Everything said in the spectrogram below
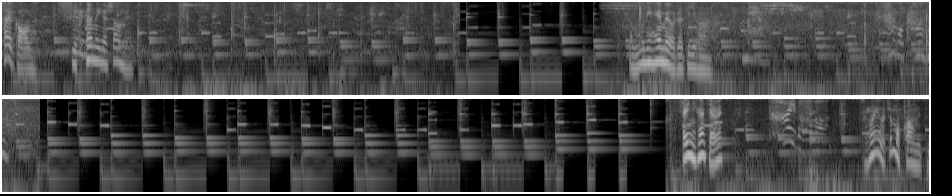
太高了，你看那个上面。怎么慕尼黑没有这地方了？没有，太好看了。哎，你看前面，太大了！怎么有这么胖的鸡？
